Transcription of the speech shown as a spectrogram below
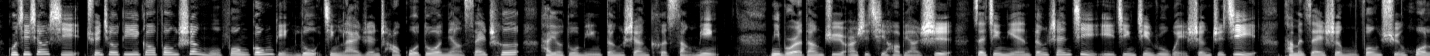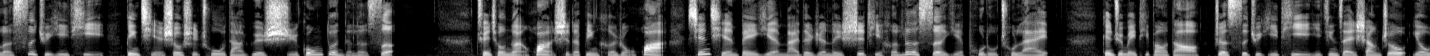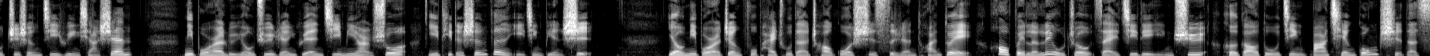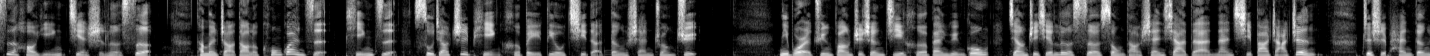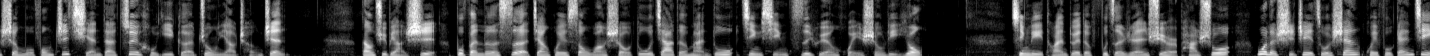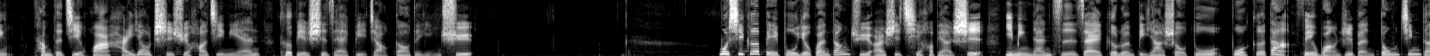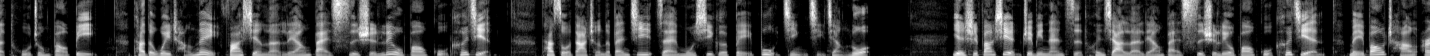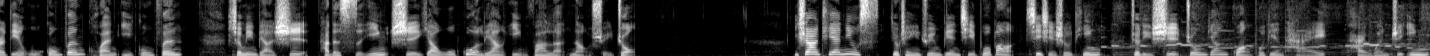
国际消息：全球第一高峰圣母峰宫顶路近来人潮过多，酿塞车，还有多名登山客丧命。尼泊尔当局二十七号表示，在今年登山季已经进入尾声之际，他们在圣母峰寻获了四具遗体，并且收拾出大约十公吨的垃圾。全球暖化使得冰河融化，先前被掩埋的人类尸体和垃圾也暴露出来。根据媒体报道，这四具遗体已经在上周由直升机运下山。尼泊尔旅游局人员吉米尔说，遗体的身份已经辨识。由尼泊尔政府派出的超过十四人团队，耗费了六周，在基地营区和高度近八千公尺的四号营捡拾垃圾。他们找到了空罐子、瓶子、塑胶制品和被丢弃的登山装具。尼泊尔军方直升机和搬运工将这些垃圾送到山下的南奇巴扎镇，这是攀登圣母峰之前的最后一个重要城镇。当局表示，部分垃圾将会送往首都加德满都进行资源回收利用。清理团队的负责人薛尔帕说：“为了使这座山恢复干净，他们的计划还要持续好几年，特别是在比较高的营区。”墨西哥北部有关当局二十七号表示，一名男子在哥伦比亚首都波哥大飞往日本东京的途中暴毙，他的胃肠内发现了两百四十六包骨科碱。他所搭乘的班机在墨西哥北部紧急降落。验尸发现，这名男子吞下了两百四十六包骨科碱，每包长二点五公分，宽一公分。声明表示，他的死因是药物过量引发了脑水肿。以上 T I News 由陈义军编辑播报，谢谢收听，这里是中央广播电台台湾之音。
